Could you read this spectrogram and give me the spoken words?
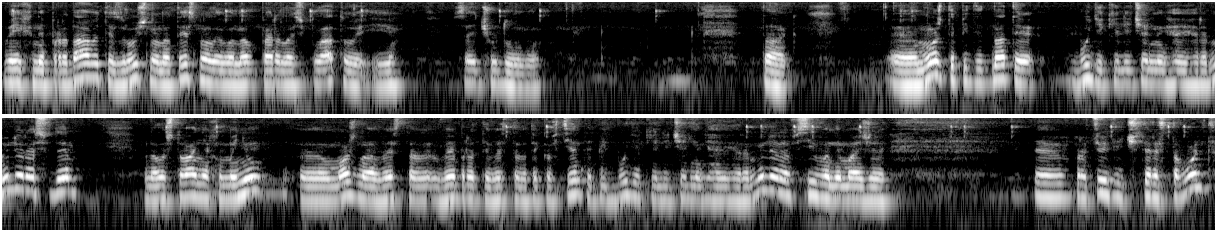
Ви їх не продавите, зручно натиснули, вона вперлась в плату і все чудово. Так. Е, можете під'єднати будь-який лічильник Гейгера Мюллера сюди. В налаштуваннях у меню е, можна вистав, вибрати, виставити коефіцієнти під будь-який лічильник Гейгера Мюллера. Всі вони майже е, працюють від 400 вольт.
